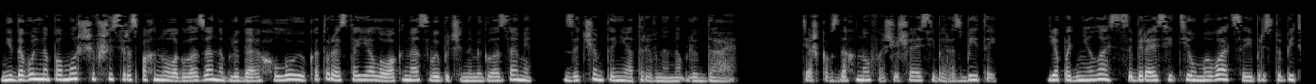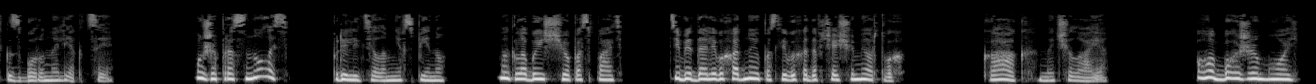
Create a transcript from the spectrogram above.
Недовольно поморщившись, распахнула глаза, наблюдая Хлою, которая стояла у окна с выпученными глазами, зачем-то неотрывно наблюдая. Тяжко вздохнув, ощущая себя разбитой, я поднялась, собираясь идти умываться и приступить к сбору на лекции. «Уже проснулась?» — прилетела мне в спину. «Могла бы еще поспать. Тебе дали выходной после выхода в чащу мертвых». «Как?» — начала я. «О, боже мой!»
